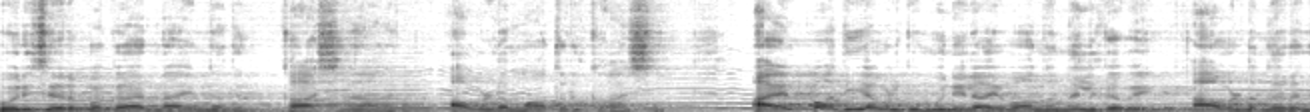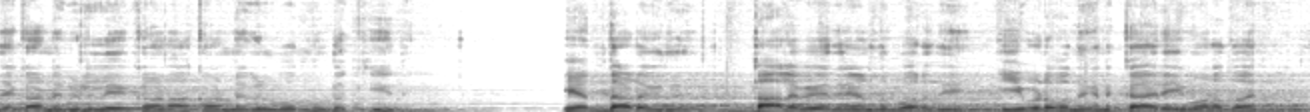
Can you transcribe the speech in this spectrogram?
ഒരു ചെറുപ്പക്കാരനായിരുന്നത് കാശിനാഥൻ. അവളുടെ മാത്രം കാശി. അയാൾ പതിയെ അവൾക്ക് മുന്നിലായി വന്നു നിൽക്കവേ. അവളുടെ നിറഞ്ഞ കണ്ണുകളിലേക്കാണ് ആ കണ്ണുകൾ വന്നുടക്കിയത്. എന്താണ് ഇത്? തലവേദനയാണെന്ന് പറഞ്ഞ്. ഇവിടെ വന്നിങ്ങനെ കരയുവാണ് താൻ?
